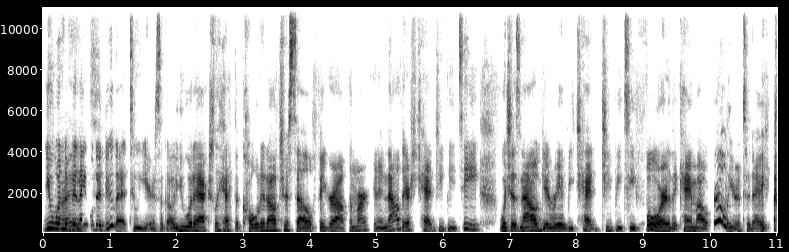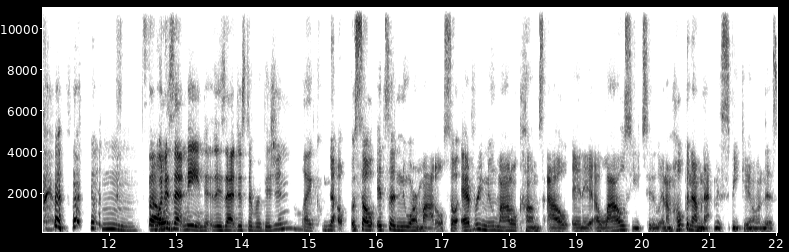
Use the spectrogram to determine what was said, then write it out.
you wouldn't right. have been able to do that two years ago. You would actually have to code it out yourself, figure out the marketing. Now there's Chat GPT, which is now getting ready to be Chat GPT 4 that came out earlier today. mm. so, what does that mean? Is that just a revision? Like no, so it's a newer model. So every new model comes out and it allows you to, and I'm hoping I'm not misspeaking on this,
